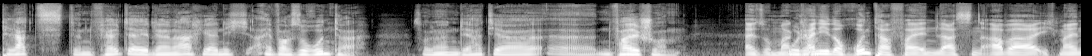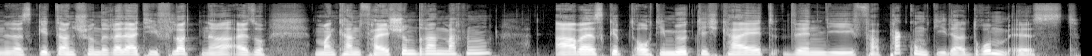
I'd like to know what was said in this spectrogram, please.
platzt, dann fällt er danach ja nicht einfach so runter sondern der hat ja äh, einen Fallschirm. Also man Oder? kann ihn auch runterfallen lassen, aber ich meine, das geht dann schon relativ flott, ne? Also man kann Fallschirm dran machen, aber es gibt auch die Möglichkeit, wenn die Verpackung, die da drum ist,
